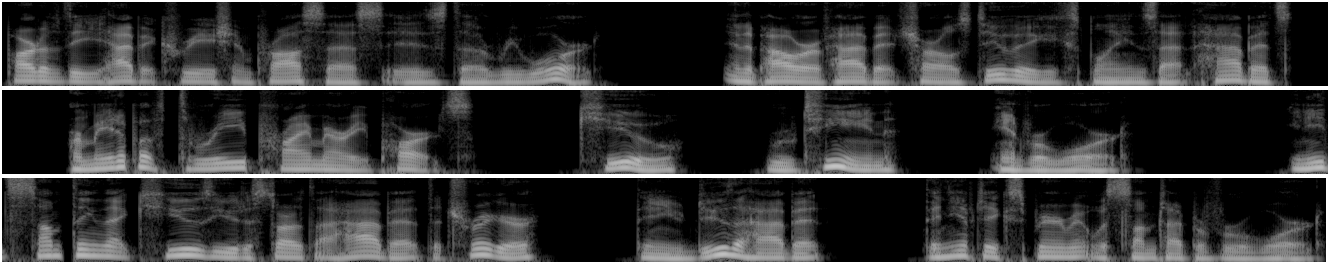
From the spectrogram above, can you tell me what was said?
Part of the habit creation process is the reward. In The Power of Habit, Charles Duhigg explains that habits are made up of three primary parts cue, routine, and reward. You need something that cues you to start the habit, the trigger, then you do the habit, then you have to experiment with some type of reward.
